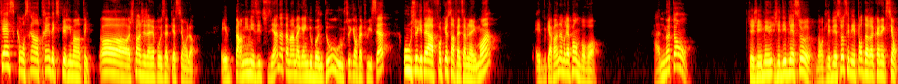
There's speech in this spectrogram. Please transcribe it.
Qu'est-ce qu'on serait en train d'expérimenter? Oh, je pense que je n'ai jamais posé cette question-là. Et parmi mes étudiants, notamment ma gang d'Ubuntu ou ceux qui ont fait Reset ou ceux qui étaient à Focus en fin de semaine avec moi, êtes-vous capable de me répondre pour voir? Admettons que j'ai des blessures. Donc, les blessures, c'est des portes de reconnexion.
